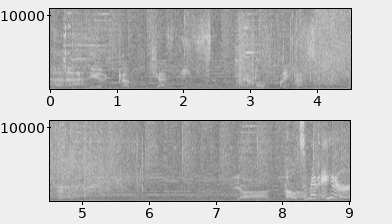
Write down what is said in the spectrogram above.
Ah, Here comes justice. Prepare. Ultimate Eater.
